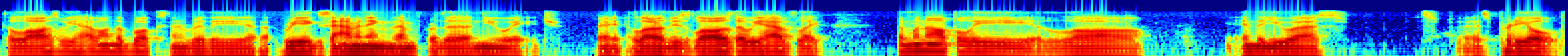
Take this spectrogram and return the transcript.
the laws we have on the books and really uh, re-examining them for the new age, right? A lot of these laws that we have, like the monopoly law in the U.S., it's, it's pretty old,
